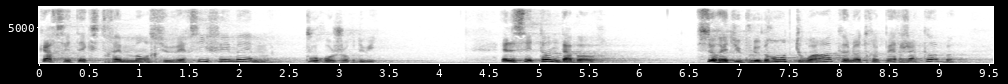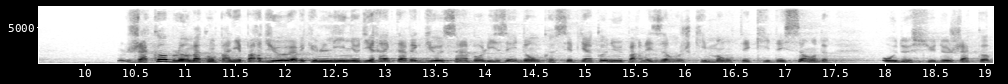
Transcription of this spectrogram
car c'est extrêmement subversif et même pour aujourd'hui. Elle s'étonne d'abord. Serais-tu plus grand, toi, que notre père Jacob? Jacob, l'homme accompagné par Dieu, avec une ligne directe avec Dieu, symbolisée donc, c'est bien connu, par les anges qui montent et qui descendent au-dessus de Jacob.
